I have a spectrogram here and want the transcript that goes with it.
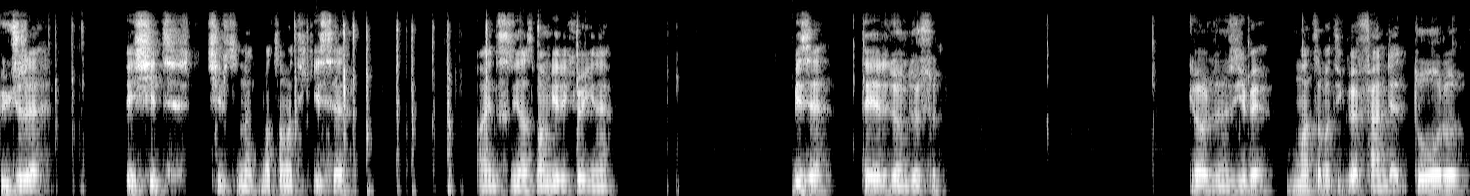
hücre eşit çift tırnak matematik ise aynısını yazmam gerekiyor yine. Bize değeri döndürsün. Gördüğünüz gibi matematik ve fende doğru.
